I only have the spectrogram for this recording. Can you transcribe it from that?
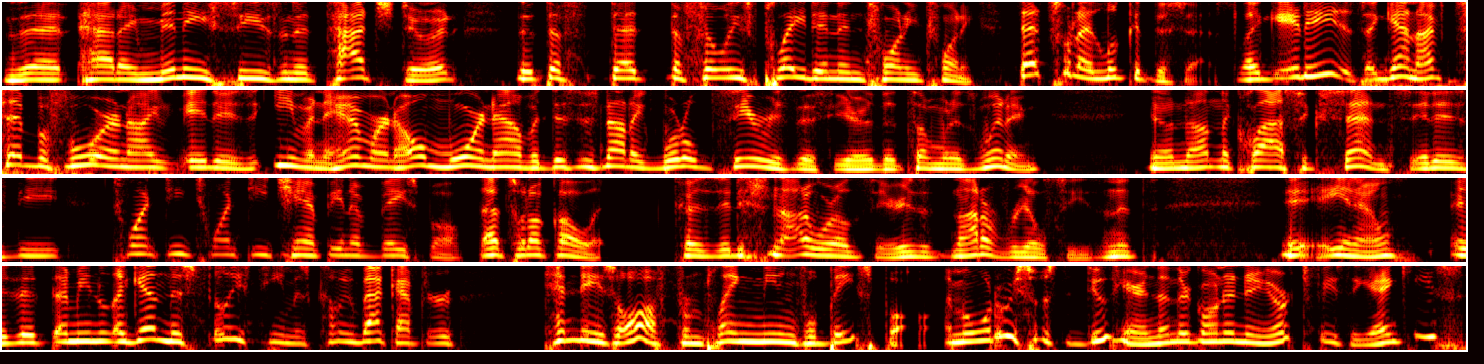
that had a mini season attached to it that the that the Phillies played in in 2020. That's what I look at this as. Like it is. Again, I've said before, and I it is even hammered home more now. But this is not a World Series this year that someone is winning. You know, not in the classic sense. It is the 2020 champion of baseball. That's what I'll call it because it is not a World Series. It's not a real season. It's it, you know. It, I mean, again, this Phillies team is coming back after 10 days off from playing meaningful baseball. I mean, what are we supposed to do here? And then they're going to New York to face the Yankees.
